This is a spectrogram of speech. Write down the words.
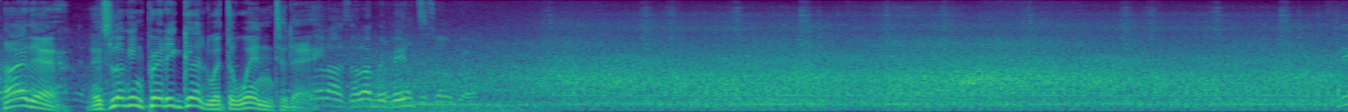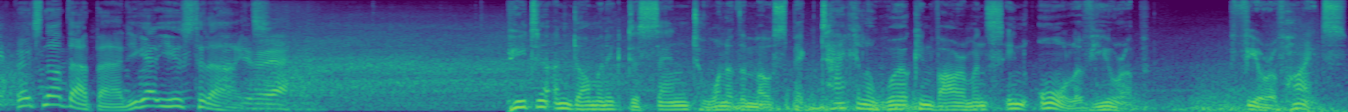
Hi there. It's looking pretty good with the wind today. It's not that bad. You get used to the heights. Peter and Dominic descend to one of the most spectacular work environments in all of Europe. Fear of heights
